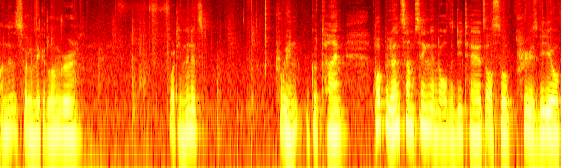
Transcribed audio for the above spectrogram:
unnecessarily make it longer. 40 minutes, probably a good time. Hope you learned something and all the details. Also, previous video.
